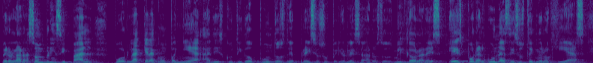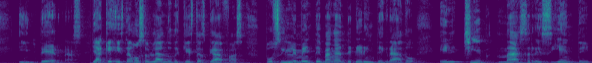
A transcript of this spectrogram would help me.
pero la razón principal por la que la compañía ha discutido puntos de precio superiores a los 2 mil dólares es por algunas de sus tecnologías internas, ya que estamos hablando de que estas gafas posiblemente van a tener integrado el chip más reciente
